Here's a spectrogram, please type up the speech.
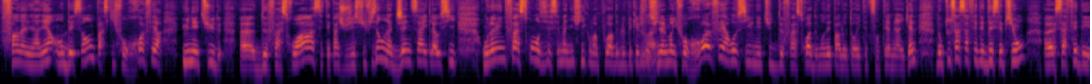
fin d'année dernière, en décembre, parce qu'il faut refaire une étude de phase 3. C'était pas jugé suffisant. On a Gensight, là aussi. On avait une phase 3, on se disait c'est magnifique, on va pouvoir développer quelque chose. Finalement, il faut refaire aussi une étude de phase 3 demandée par l'autorité de santé américaine. Donc tout ça, ça fait des déceptions, euh, ça fait des,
